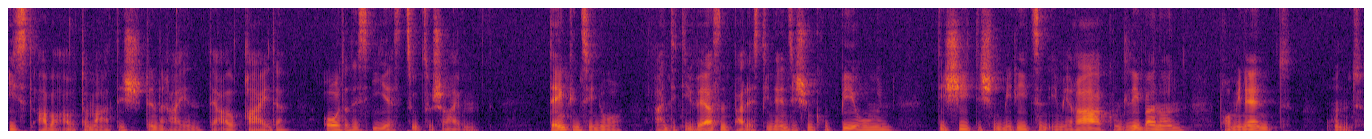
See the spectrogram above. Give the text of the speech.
ist aber automatisch den Reihen der Al-Qaida oder des IS zuzuschreiben. Denken Sie nur an die diversen palästinensischen Gruppierungen, die schiitischen Milizen im Irak und Libanon, prominent und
